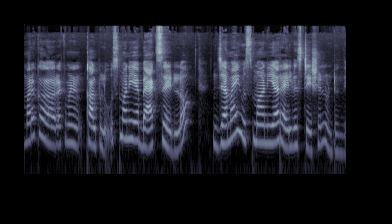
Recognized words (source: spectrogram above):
మరొక రకమైన కాల్పులు. ఉస్మానియా బ్యాక్ సైడ్లో జమై ఉస్మానియా రైల్వే స్టేషన్ ఉంటుంది.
